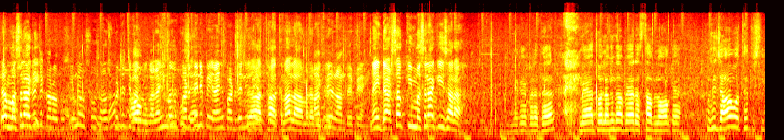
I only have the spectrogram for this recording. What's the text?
ਤੇ ਮਸਲਾ ਕੀ? ਕਰੋ ਤੁਸੀਂ ਨਾ ਉਸ ਹਸਪੀਟਲ ਚ ਕਰੋ ਗੱਲ। ਅਸੀਂ ਪੜਦੇ ਨਹੀਂ ਪਏ ਅਸੀਂ ਪੜਦੇ ਨਹੀਂ ਹੱਥ ਹੱਥ ਨਾ ਲਾ ਮੇਰਾ ਵੀ। ਨਹੀਂ ਡਾਕਟਰ ਸਾਹਿਬ ਕੀ ਮਸਲਾ ਕੀ ਸਾਰਾ? ਮੇਰੇ ਬ੍ਰਦਰ ਮੈਂ ਤੋਂ ਲੰਘਦਾ ਪਿਆ ਰਸਤਾ ਬਲੌਕ ਹੈ। ਤੁਸੀਂ ਜਾਓ ਉੱਥੇ ਤੁਸੀਂ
